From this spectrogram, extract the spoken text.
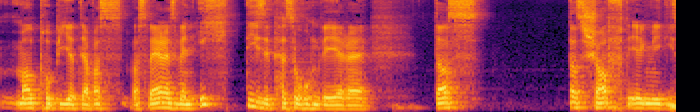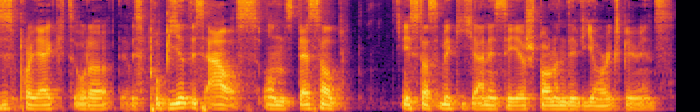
mal probiert, ja, was, was wäre es, wenn ich diese Person wäre, das, das schafft irgendwie dieses Projekt oder es probiert es aus und deshalb ist das wirklich eine sehr spannende VR-Experience.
